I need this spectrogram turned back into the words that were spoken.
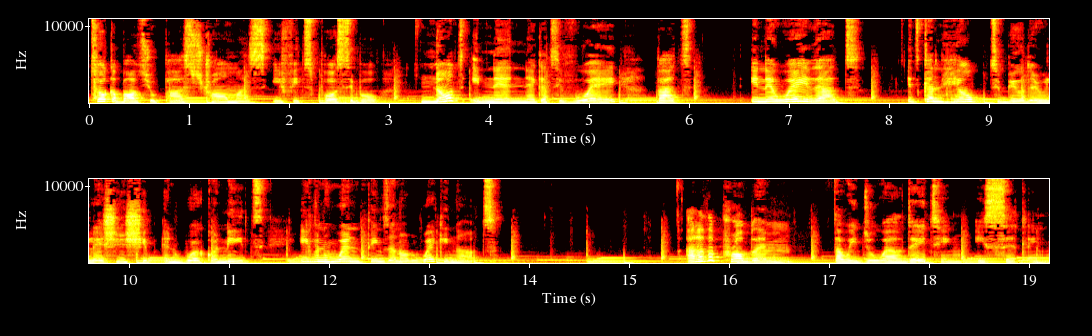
Talk about your past traumas if it's possible. Not in a negative way, but in a way that it can help to build a relationship and work on it even when things are not working out. Another problem that we do while dating is settling.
